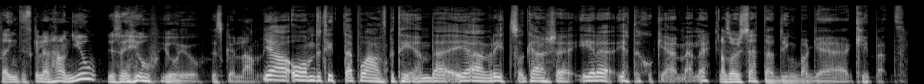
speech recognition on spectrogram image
Så inte skulle han, jo, det säger, jo, jo, jo, det skulle han. Ja, och om du tittar på hans beteende i övrigt så kanske är det jättechockerande. Eller? Alltså, har du sett det här Dyngbagge-klippet?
